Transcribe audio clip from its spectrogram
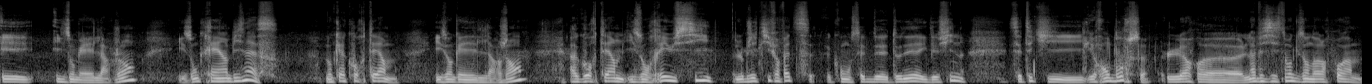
et ils ont gagné de l'argent, ils ont créé un business. Donc à court terme, ils ont gagné de l'argent. À court terme, ils ont réussi. L'objectif, en fait, qu'on s'est donné avec Delphine, c'était qu'ils remboursent leur, euh, l'investissement qu'ils ont dans leur programme.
